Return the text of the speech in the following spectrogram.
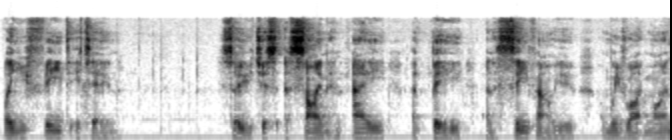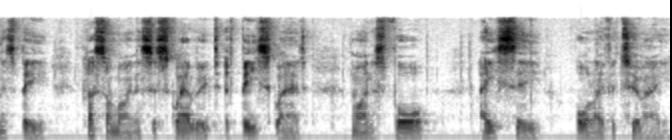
where you feed it in. So you just assign an A, a B and a C value and we write minus B plus or minus the square root of B squared minus 4 AC all over 2A,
